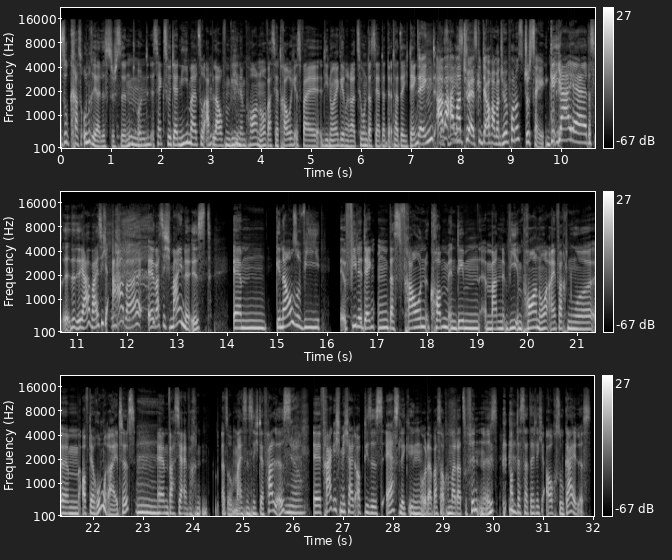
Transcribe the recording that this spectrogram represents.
so krass unrealistisch sind Mhm. und Sex wird ja niemals so ablaufen wie in einem Porno, was ja traurig ist, weil die neue Generation das ja tatsächlich denkt. Denkt, Das aber heißt- Amateur. Es gibt ja auch Amateurpornos, just saying. Ge- Ja, ja, das, äh, ja, weiß ich. Aber äh, was ich meine ist, ähm, genauso wie äh, viele denken, dass Frauen kommen, indem man wie im Porno einfach nur ähm, auf der rumreitet, ähm, was ja einfach also meistens nicht der Fall ist, Ja. äh, frage ich mich halt, ob dieses Asslicking oder was auch immer da zu finden ist, ob das tatsächlich auch so geil ist.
